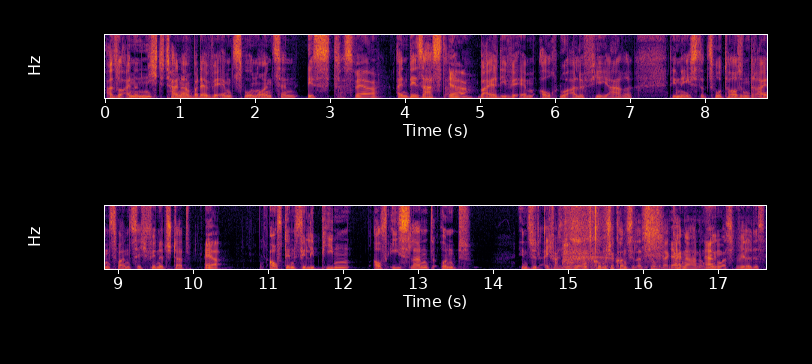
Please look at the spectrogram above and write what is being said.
Also eine Nicht-Teilnahme bei der WM 2019 ist das wäre ein Desaster, Ja. weil die WM auch nur alle vier Jahre, die nächste 2023 findet statt ja. auf den Philippinen, auf Island und in Süd, ich weiß nicht, eine ganz komische Konstellation wieder, keine Ahnung, irgendwas Wildes.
